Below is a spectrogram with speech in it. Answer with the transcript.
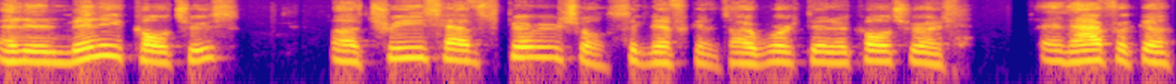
And in many cultures, uh, trees have spiritual significance. I worked in a culture in Africa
